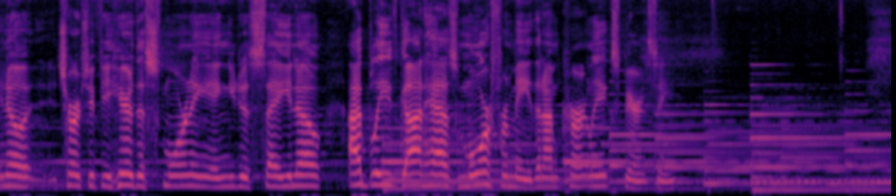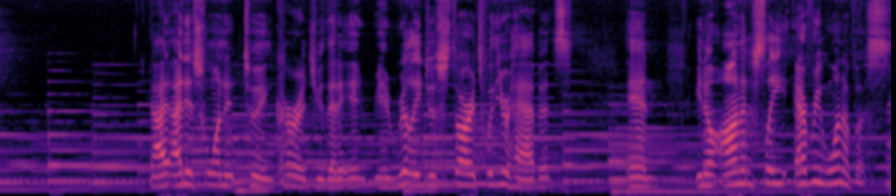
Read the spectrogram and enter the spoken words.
You know, church, if you're here this morning and you just say, you know, I believe God has more for me than I'm currently experiencing. I, I just wanted to encourage you that it, it really just starts with your habits. And, you know, honestly, every one of us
